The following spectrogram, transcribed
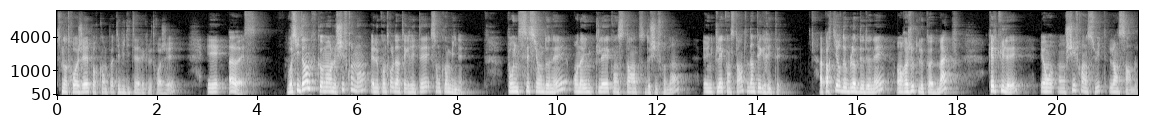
SNO3G pour compatibilité avec le 3G et AES. Voici donc comment le chiffrement et le contrôle d'intégrité sont combinés. Pour une session donnée, on a une clé constante de chiffrement et une clé constante d'intégrité. À partir de blocs de données, on rajoute le code MAC, calculé et on, chiffre ensuite l'ensemble.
